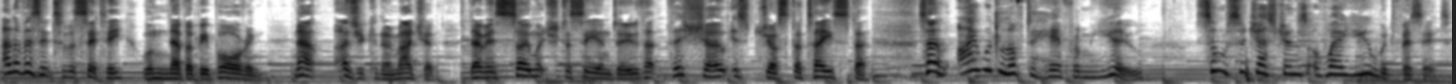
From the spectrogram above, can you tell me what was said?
and a visit to the city will never be boring. Now, as you can imagine, There is so much to see and do that this show is just a taster. So I would love to hear from you some suggestions of where you would visit.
